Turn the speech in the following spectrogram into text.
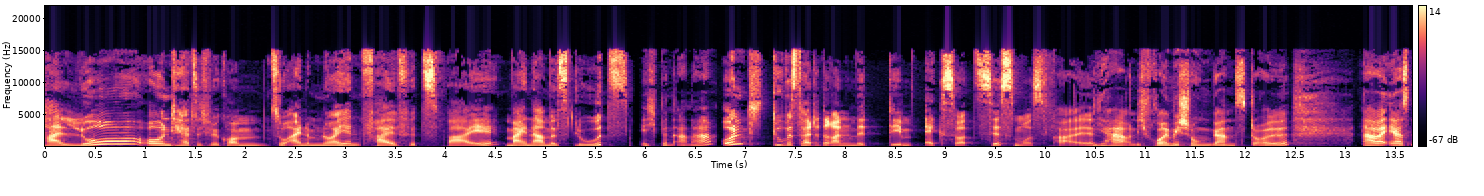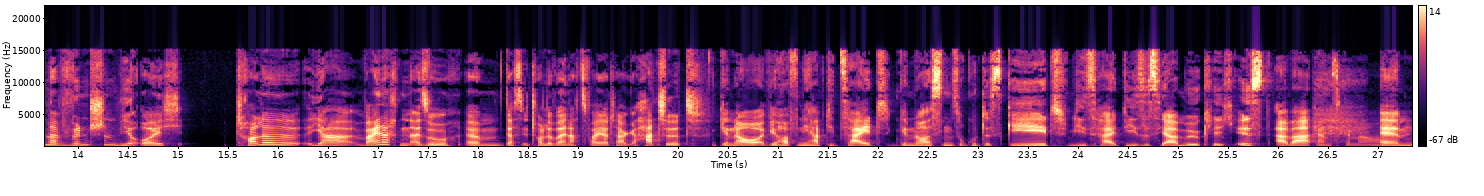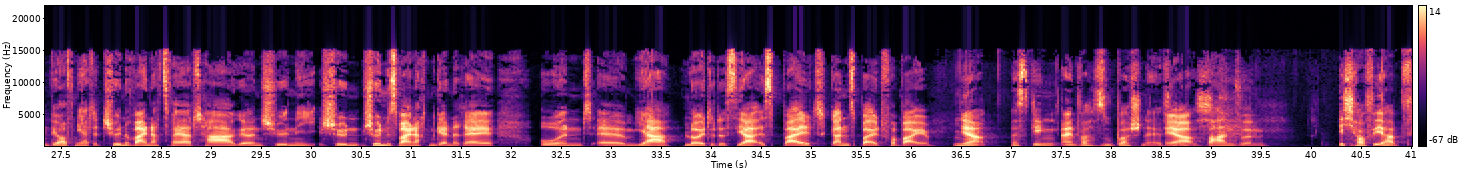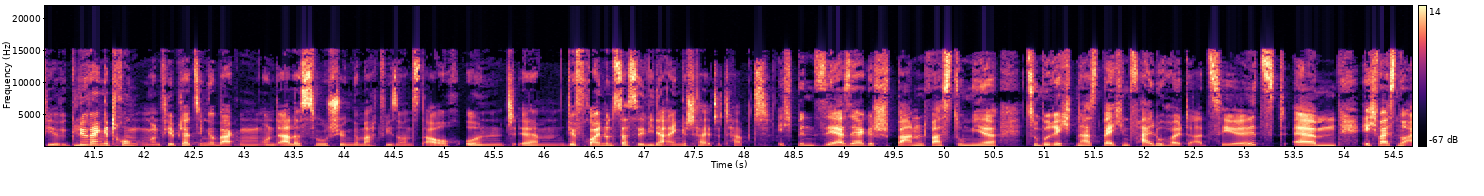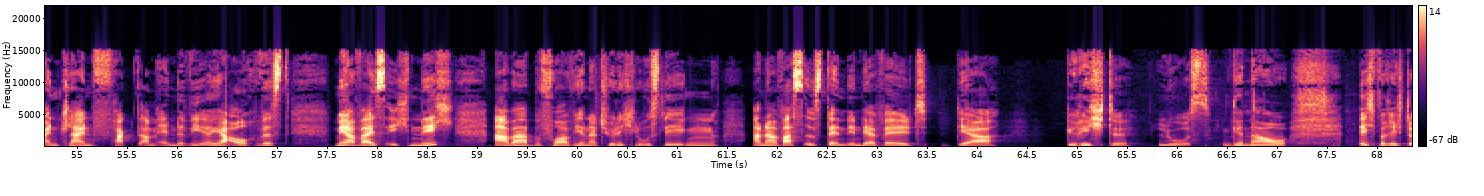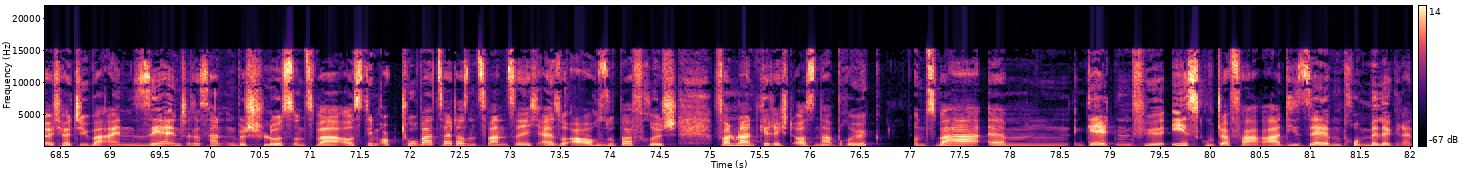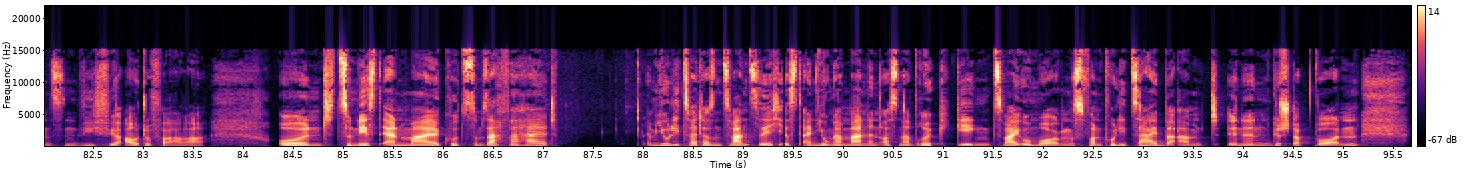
Hallo und herzlich willkommen zu einem neuen Fall für zwei. Mein Name ist Lutz. Ich bin Anna. Und du bist heute dran mit dem Exorzismusfall. Ja, und ich freue mich schon ganz doll. Aber erstmal wünschen wir euch tolle, ja, Weihnachten, also ähm, dass ihr tolle Weihnachtsfeiertage hattet. Genau, wir hoffen, ihr habt die Zeit genossen, so gut es geht, wie es halt dieses Jahr möglich ist. Aber ganz genau. Ähm, wir hoffen, ihr hattet schöne Weihnachtsfeiertage, ein schöne, schön, schönes Weihnachten generell. Und ähm, ja, Leute, das Jahr ist bald, ganz bald vorbei. Ja, es ging einfach super schnell. Ja, ich. Wahnsinn. Ich hoffe, ihr habt viel Glühwein getrunken und viel Plätzchen gebacken und alles so schön gemacht wie sonst auch. Und ähm, wir freuen uns, dass ihr wieder eingeschaltet habt. Ich bin sehr, sehr gespannt, was du mir zu berichten hast, welchen Fall du heute erzählst. Ähm, ich weiß nur einen kleinen Fakt am Ende, wie ihr ja auch wisst. Mehr weiß ich nicht. Aber bevor wir natürlich loslegen, Anna, was ist denn in der Welt der Gerichte los? Genau. Ich berichte euch heute über einen sehr interessanten Beschluss und zwar aus dem Oktober 2020, also auch super frisch vom Landgericht Osnabrück. Und zwar ähm, gelten für E-Scooter-Fahrer dieselben Promillegrenzen wie für Autofahrer. Und zunächst einmal kurz zum Sachverhalt. Im Juli 2020 ist ein junger Mann in Osnabrück gegen zwei Uhr morgens von PolizeibeamtInnen gestoppt worden,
